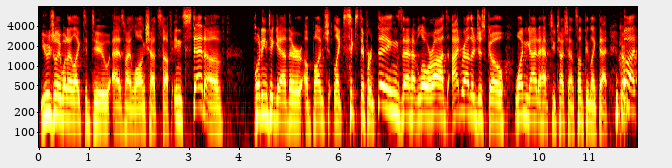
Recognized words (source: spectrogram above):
usually what I like to do as my long shot stuff instead of putting together a bunch like six different things that have lower odds. I'd rather just go one guy to have two touchdowns, something like that. But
